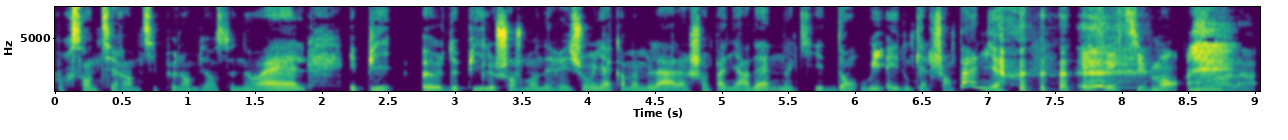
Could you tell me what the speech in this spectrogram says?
pour sentir un petit peu l'ambiance de Noël. Et puis, euh, depuis le changement des régions, il y a quand même la, la Champagne-Ardenne qui est dedans. Oui. Et donc, il y a le champagne. Effectivement. voilà.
